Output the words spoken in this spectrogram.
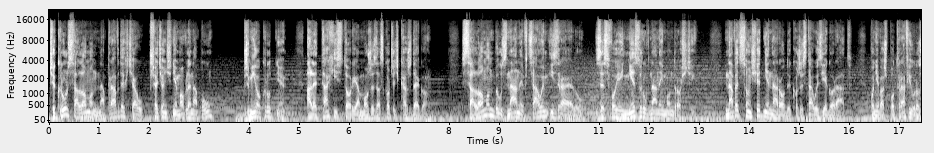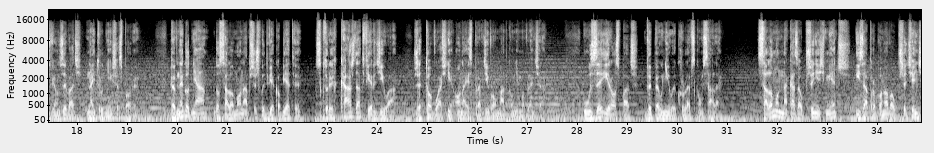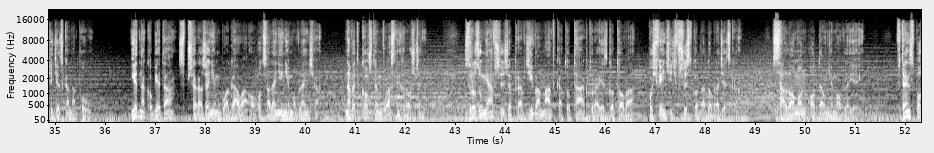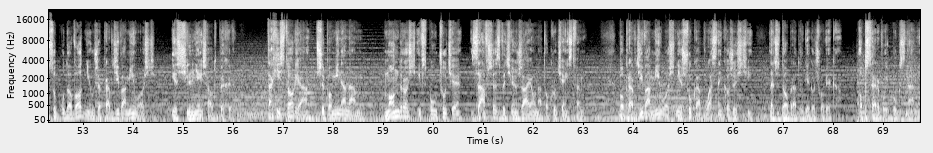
Czy król Salomon naprawdę chciał przeciąć niemowlę na pół? Brzmi okrutnie, ale ta historia może zaskoczyć każdego. Salomon był znany w całym Izraelu ze swojej niezrównanej mądrości. Nawet sąsiednie narody korzystały z jego rad, ponieważ potrafił rozwiązywać najtrudniejsze spory. Pewnego dnia do Salomona przyszły dwie kobiety, z których każda twierdziła, że to właśnie ona jest prawdziwą matką niemowlęcia. Łzy i rozpacz wypełniły królewską salę. Salomon nakazał przynieść miecz i zaproponował przecięcie dziecka na pół. Jedna kobieta z przerażeniem błagała o ocalenie niemowlęcia, nawet kosztem własnych roszczeń. Zrozumiawszy, że prawdziwa matka to ta, która jest gotowa poświęcić wszystko dla dobra dziecka, Salomon oddał niemowlę jej. W ten sposób udowodnił, że prawdziwa miłość jest silniejsza od pychy. Ta historia przypomina nam, mądrość i współczucie zawsze zwyciężają nad okrucieństwem, bo prawdziwa miłość nie szuka własnej korzyści, lecz dobra drugiego człowieka. Obserwuj Bóg z nami.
